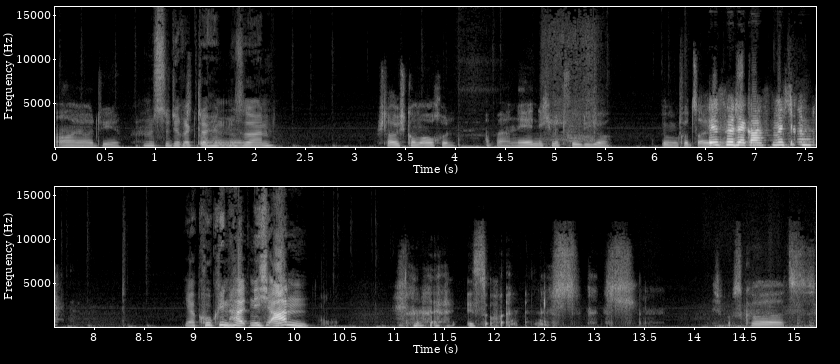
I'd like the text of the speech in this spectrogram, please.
Ah ja, die. Müsste direkt da hinten sein. Ich glaube, ich komme auch hin. Aber nee, nicht mit Folia. Will mir kurz Hilfe, der greift mich an. Ja, guck ihn halt nicht an. Ist so. Ich muss kurz.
